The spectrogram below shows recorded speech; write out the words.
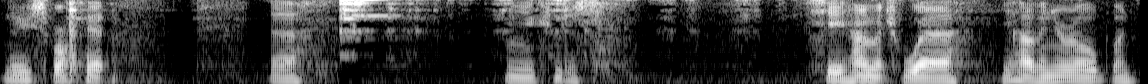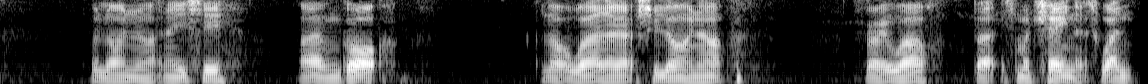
New sprocket there, and you can just see how much wear you have in your old one. We're lining up now. You see, I haven't got a lot of wear. They actually line up very well, but it's my chain that's went.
